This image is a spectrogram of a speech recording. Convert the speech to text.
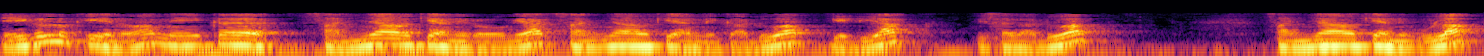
ඒගොල්ලෝ කියනවා මේක සංඥාව කියන්නේ රෝගයක්, සංඥාව කියන්නේ gaduwak, gediyak, විස gaduwak. සංඥාව කියන්නේ උලක්.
